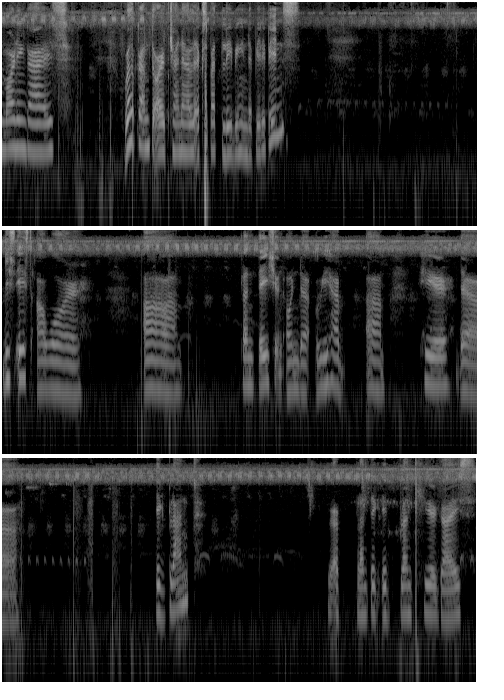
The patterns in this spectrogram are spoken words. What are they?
morning guys. Welcome to our channel Expat Living in the Philippines. This is our um, plantation on the we have um, here the eggplant. We are planting eggplant here guys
